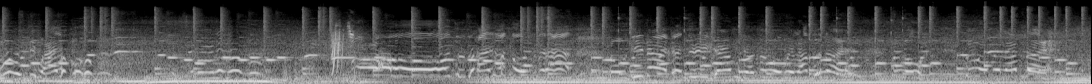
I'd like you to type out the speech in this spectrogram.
โอ้ยจิ๋วหายแล้วโอ้ยสุดท้ายก็ตกนะฮะลงที่หน้ากันทรีแคมป์เดี๋ยวต้องลงไปรับซะหน่อยต้องลงต้องลงไปรับหน่อย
